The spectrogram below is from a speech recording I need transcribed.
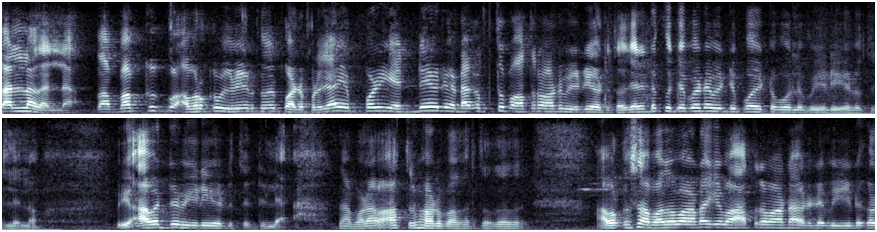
നല്ലതല്ല. നമുക്ക് അവർക്ക് വീഡിയോ എടുക്കുന്നത് കുഴപ്പമില്ല. ഞാൻ എപ്പോഴും എന്റെ ഒരു ഇടകത്ത് മാത്രമാണ് വീഡിയോ എടുത്തത്. ഞാൻ എന്റെ കുഞ്ഞമ്മയുടെ വീട്ടിൽ പോയിട്ട് പോലും വീഡിയോ എടുത്തില്ലല്ലോ. അവരുടെ വീഡിയോ എടുത്തിട്ടില്ല. നമ്മളെ മാത്രമാണ് പകർത്തുന്നത്. അവർക്ക് സമ്മതമാണെങ്കിൽ മാത്രമാണ് അവരുടെ വീടുകൾ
